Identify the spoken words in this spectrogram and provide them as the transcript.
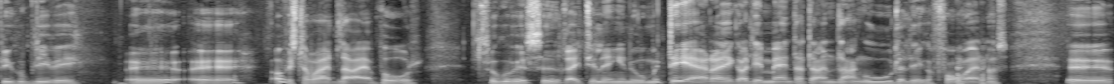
vi kunne blive ved. Øh, øh, og hvis der var et lejrbål, så kunne vi sidde rigtig længe nu. Men det er der ikke, og det er mandag, der er en lang uge, der ligger foran os. Øh,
